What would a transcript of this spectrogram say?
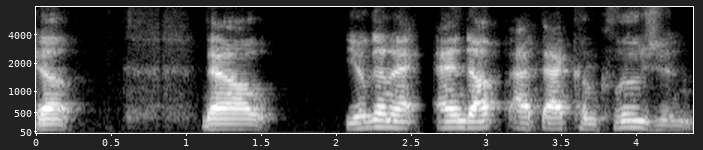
Yeah. Now, you're going to end up at that conclusion.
